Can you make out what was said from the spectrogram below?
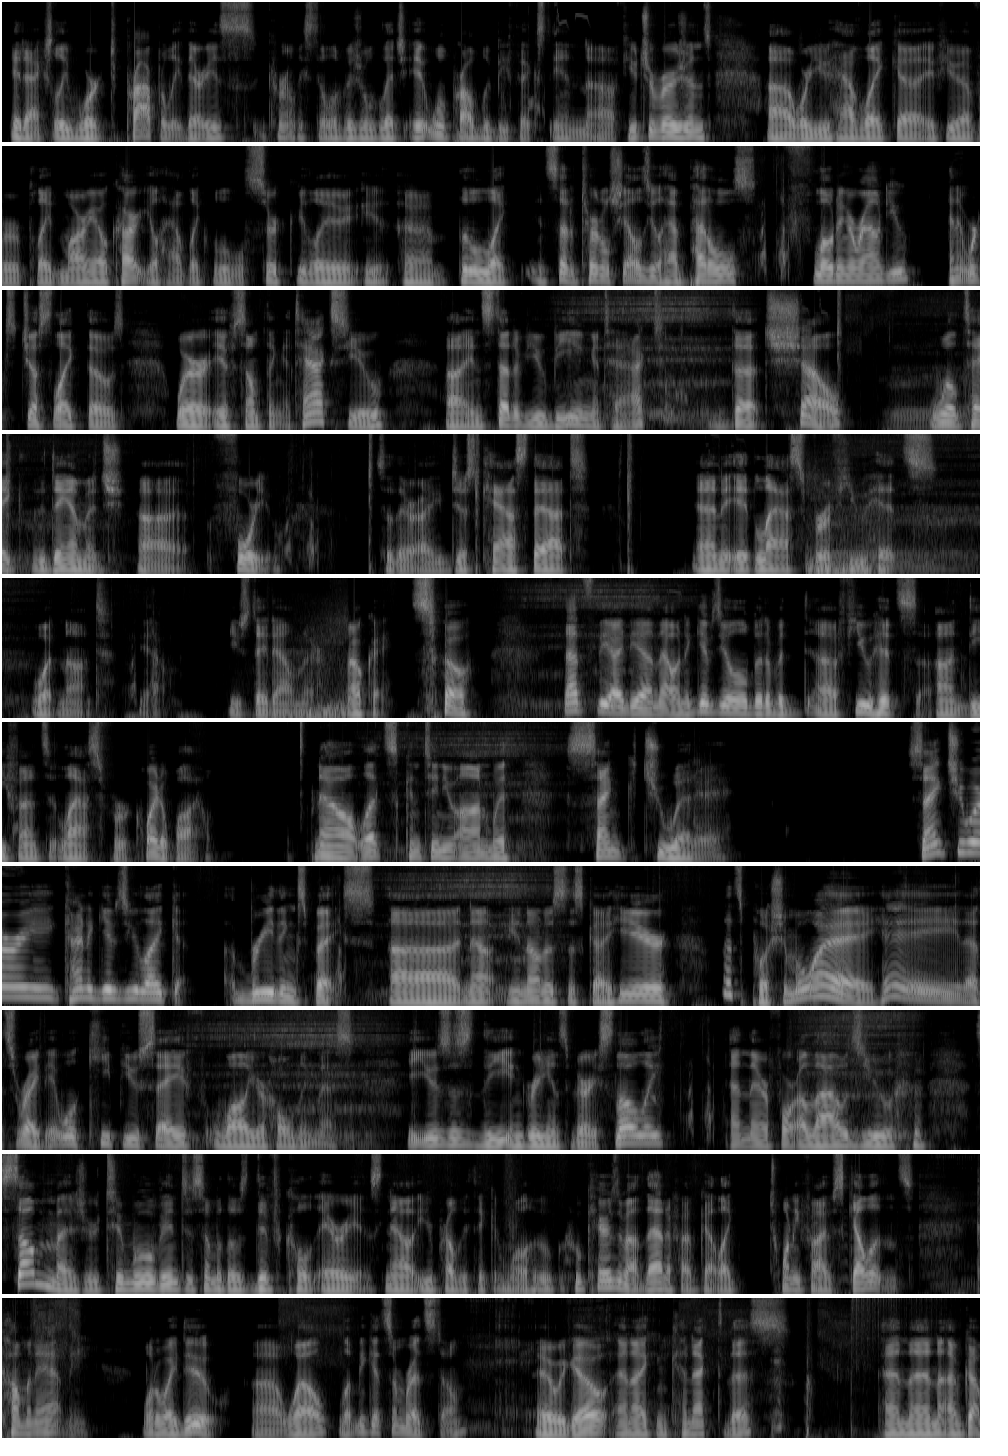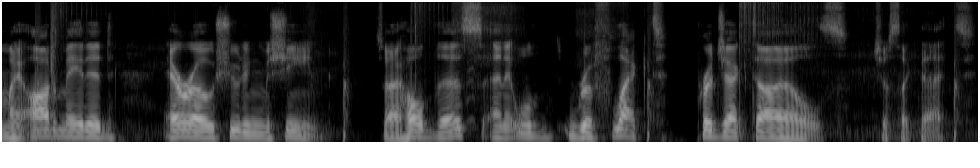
it actually worked properly. There is currently still a visual glitch. It will probably be fixed in uh, future versions, uh, where you have like uh, if you ever played Mario Kart, you'll have like little circular, uh, little like instead of turtle shells, you'll have petals floating around you, and it works just like those. Where if something attacks you, uh, instead of you being attacked, that shell will take the damage uh, for you. So there, I just cast that, and it lasts for a few hits whatnot. Yeah, you stay down there. Okay, so that's the idea on that one. It gives you a little bit of a, a few hits on defense. It lasts for quite a while. Now let's continue on with Sanctuary. Sanctuary kind of gives you like breathing space. Uh, now you notice this guy here. Let's push him away. Hey, that's right. It will keep you safe while you're holding this. It uses the ingredients very slowly and therefore allows you some measure to move into some of those difficult areas. Now, you're probably thinking, well, who, who cares about that if I've got like 25 skeletons coming at me? What do I do? Uh, well, let me get some redstone. There we go. And I can connect this. And then I've got my automated arrow shooting machine. So I hold this and it will reflect projectiles just like that.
